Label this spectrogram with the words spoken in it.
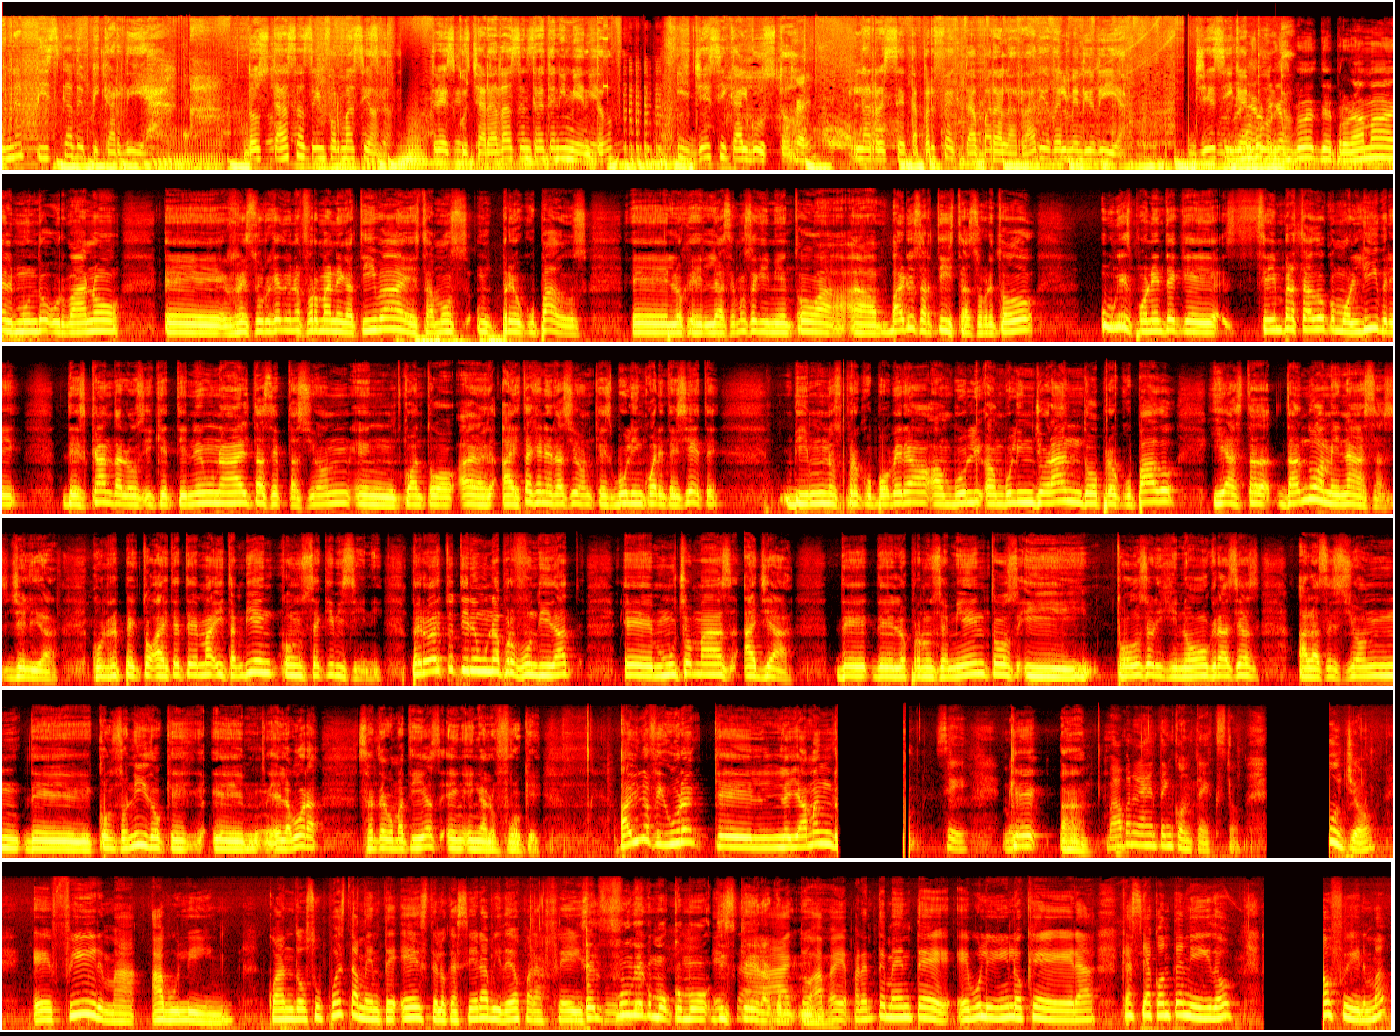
Una pizca de picardía. Dos tazas de información. Tres cucharadas de entretenimiento. Y Jessica al gusto. La receta perfecta para la radio del mediodía. Jessica en Por punto. ejemplo, del programa El Mundo Urbano eh, resurge de una forma negativa. Estamos preocupados. Eh, lo que le hacemos seguimiento a, a varios artistas, sobre todo un exponente que siempre ha estado como libre de escándalos y que tiene una alta aceptación en cuanto a, esta generación, que es Bullying 47. Vi- nos preocupó ver a, un bullying llorando, preocupado y hasta dando amenazas, Yelida, con respecto a este tema y también con Seki Vicini. Pero esto tiene una profundidad eh, mucho más allá de los pronunciamientos y todo se originó gracias a la sesión de con sonido que eh, elabora Santiago Matías en, en Alofoque. Hay una figura que le llaman Sí. mira, que... ajá. Vamos a poner a la gente en contexto. Tuyo eh, firma a Bulín cuando supuestamente este lo que hacía era videos para Facebook. Él funge como, como disquera. como- Exacto. Ap- eh, Aparentemente, eh, Bulín lo que era, que hacía contenido, firma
